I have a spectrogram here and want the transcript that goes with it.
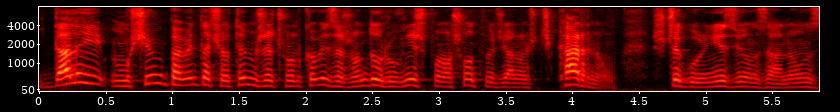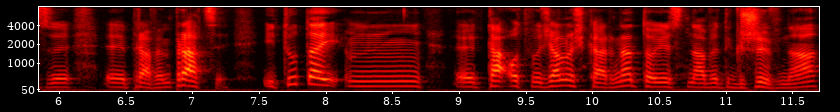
Dalej musimy pamiętać o tym, że członkowie zarządu również ponoszą odpowiedzialność karną, szczególnie związaną z e, prawem pracy. I tutaj mm, e, ta odpowiedzialność karna to jest nawet grzywna,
